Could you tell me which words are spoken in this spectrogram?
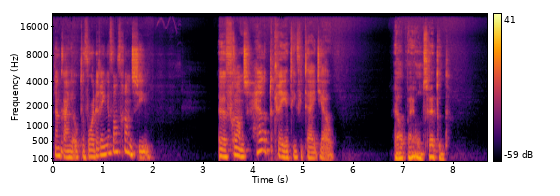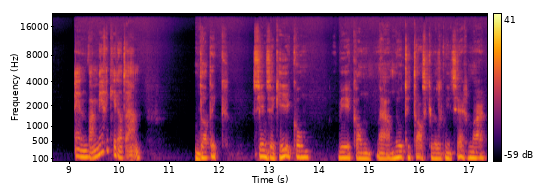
Dan kan je ook de vorderingen van Frans zien. Eh, Frans, helpt creativiteit jou? Helpt mij ontzettend. En waar merk je dat aan? dat ik sinds ik hier kom weer kan, nou ja, multitasken wil ik niet zeggen, maar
